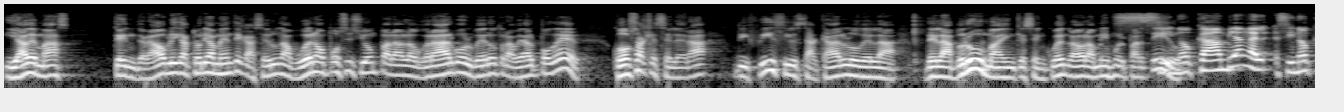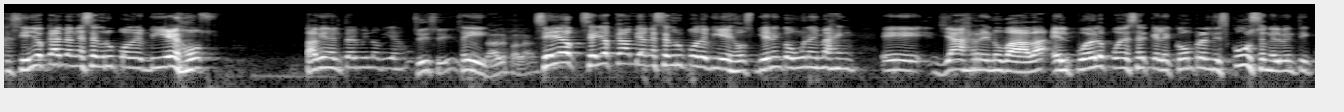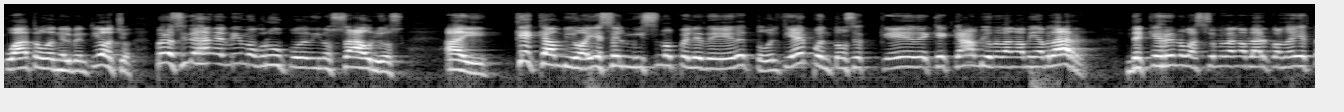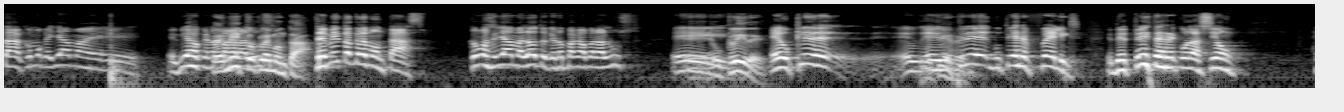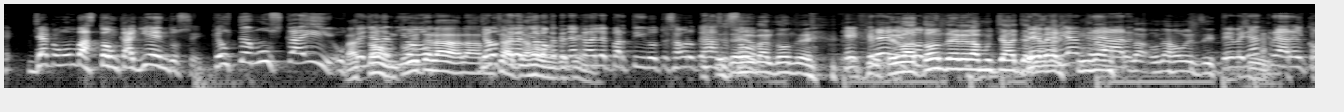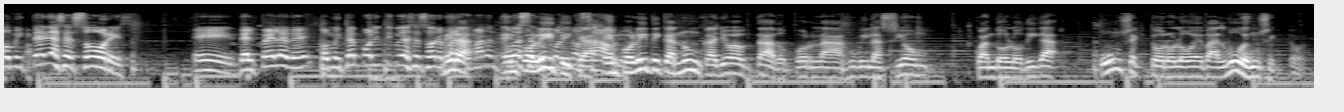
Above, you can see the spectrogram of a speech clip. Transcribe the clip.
Y además tendrá obligatoriamente que hacer una buena oposición para lograr volver otra vez al poder, cosa que se le hará difícil sacarlo de la, de la bruma en que se encuentra ahora mismo el partido. Si no cambian, el, sino que si ellos cambian ese grupo de viejos, ¿está bien el término viejo? Sí, sí, Sí. dale para. Si ellos, si ellos cambian ese grupo de viejos, vienen con una imagen eh, ya renovada, el pueblo puede ser que le compre el discurso en el 24 o en el 28, pero si dejan el mismo grupo de dinosaurios ahí, ¿qué cambio hay? Es el mismo PLD de todo el tiempo, entonces, ¿qué, ¿de qué cambio me van a mí hablar? ¿De qué renovación me van a hablar cuando ahí está, ¿cómo que llama? Eh, el viejo que no paga la Temito luz. Clemontá. Temito Clemontás. ¿Cómo se llama el otro que no pagaba la luz? Eh, Euclides. Euclides, eh, Eu- Gutiérrez. Euclides Gutiérrez Félix, de triste recordación. Ya con un bastón cayéndose. ¿Qué usted busca ahí? Usted ya Bastón, le ¿tú dio, viste la- la ya usted le dio lo que que tenía que darle el partido. Entonces ahora usted es Ese es asesor. el bastón de, Que creen el bastón de él es la muchacha que Deberían una, crear- una, una jovencita. Deberían Sí. crear el comité de asesores eh, del PLD, comité político y asesores para Mira, que manden todo en ese grupo de política, en política nunca yo he optado por la jubilación cuando lo diga un sector o lo evalúe un sector.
